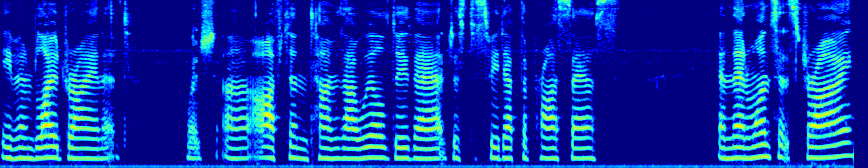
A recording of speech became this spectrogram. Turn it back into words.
even blow drying it, which uh, oftentimes I will do that just to speed up the process. And then once it's dry,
